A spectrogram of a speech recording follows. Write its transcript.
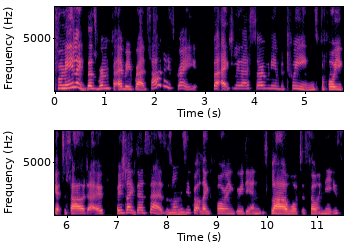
For me, like there's room for every bread. Sourdough's great, but actually there's so many in betweens before you get to sourdough which like dad says as mm. long as mm. you've got like four ingredients flour water salt and yeast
